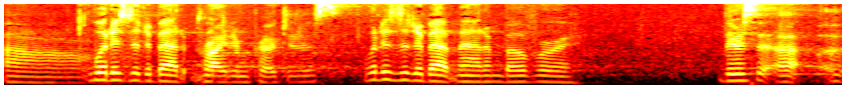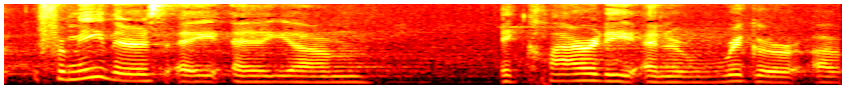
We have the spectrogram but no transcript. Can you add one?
uh, What is it about Pride and Prejudice. What is it about Madame Bovary? There's a, a for me. There's a a, um, a clarity and a rigor of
